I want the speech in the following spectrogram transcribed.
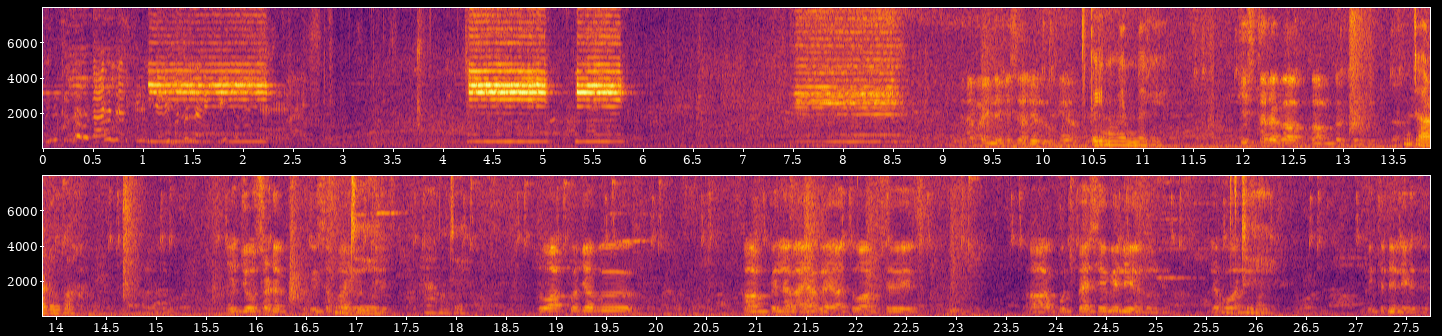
कितने महीने की सैलरी होगी आप? तीन महीने की। किस तरह का आप काम करते थे झाड़ू का। ये जो सड़क की सफ़ाई जी होती हाँ। जी। तो आपको जब काम पे लगाया गया तो आपसे कुछ पैसे भी लिए उन्होंने लगवाने के? कितने लिए थे?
